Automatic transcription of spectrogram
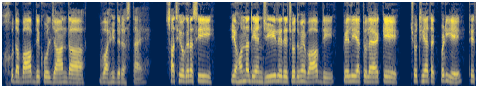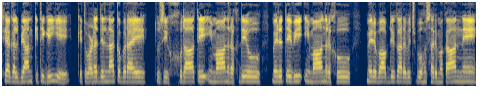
ਖੁਦਾ ਬਾਪ ਦੇ ਕੋਲ ਜਾਣ ਦਾ ਵਾਹਿਦ ਰਸਤਾ ਹੈ। ਸਾਥੀਓ, ਅਗਰ ਅਸੀਂ ਯਹੋਨਾ ਦੀ ਅੰਜੀਲ ਦੇ 14ਵੇਂ ਬਾਬ ਦੀ ਪਹਿਲੀ ਐਤੋਂ ਲੈ ਕੇ ਚੌਥੀ ਤੱਕ ਪੜ੍ਹੀਏ ਤੇ ਇੱਥੇ ਗੱਲ ਬਿਆਨ ਕੀਤੀ ਗਈ ਹੈ ਕਿ ਤੁਹਾਡਾ ਦਿਲ ਨਾ ਘਬਰਾਏ, ਤੁਸੀਂ ਖੁਦਾ ਤੇ ਈਮਾਨ ਰੱਖਦੇ ਹੋ, ਮੇਰੇ ਤੇ ਵੀ ਈਮਾਨ ਰੱਖੋ, ਮੇਰੇ ਬਾਪ ਦੇ ਘਰ ਵਿੱਚ ਬਹੁਤ ਸਾਰੇ ਮਕਾਨ ਨੇ,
